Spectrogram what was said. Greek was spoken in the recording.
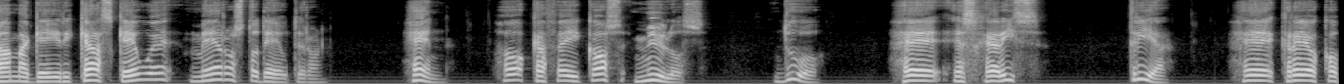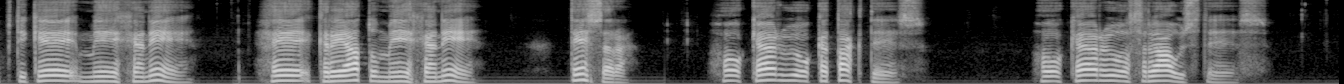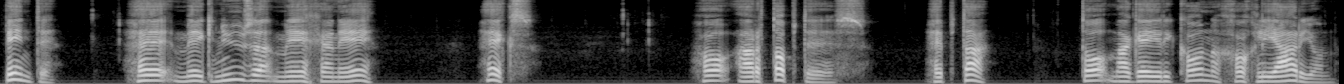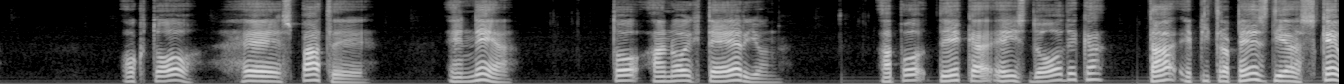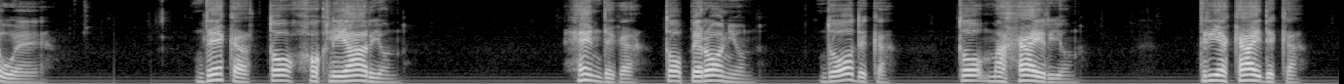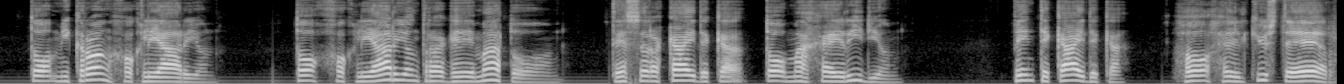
τα μαγειρικά σκεύε μέρος το δεύτερον. Χεν, ο καφεϊκός μήλος. Δούο, χε εσχαρίς. Τρία, χε κρεοκοπτικέ μεχανέ. Χε κρεάτο μεχανέ. Τέσσερα, ο κάριο κατάκτες. Ο κάριο θράουστες. Πέντε, Χε με γνύζα με χανέ. 6. Χω αρτόπτε. 7. Το μαγαιρικόν χοχλιάριον. 8. Χε σπάτε. 9. Το ανοιχτερίον. Από 10 εις 12 τα επιτραπέζτια σκέουε. 10. Το χοχλιάριον. hendeca to peronion, duodeca to machairion, triacaideca to micron hocliarion, to hocliarion tragematon, tesseracaideca to machairidion, pentecaideca ho helcuster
